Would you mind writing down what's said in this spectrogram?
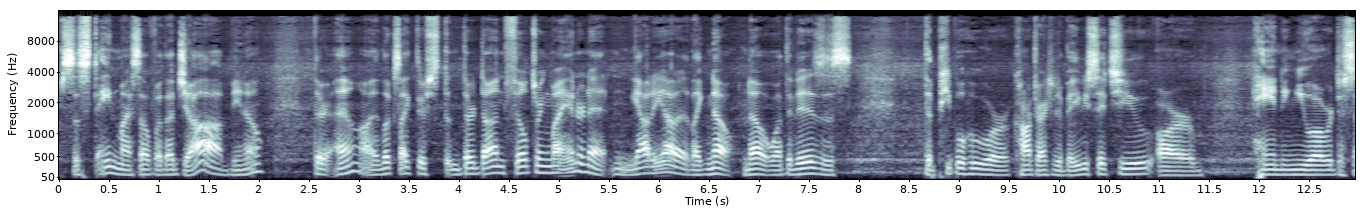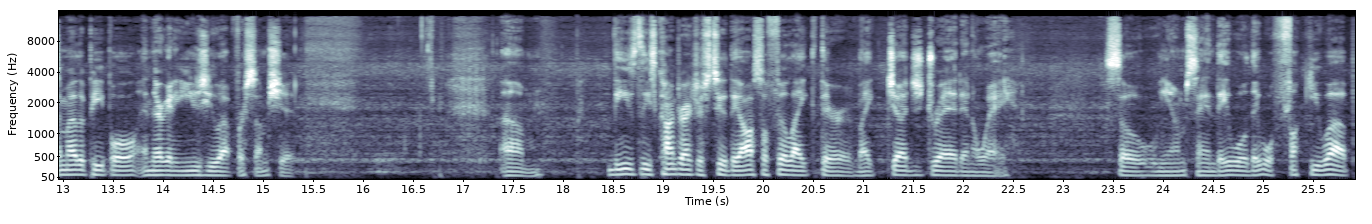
sustain myself with a job, you know? They're, it looks like they're st- they're done filtering my internet and yada yada. Like, no, no. What it is is the people who are contracted to babysit you are handing you over to some other people and they're going to use you up for some shit. Um, these these contractors too, they also feel like they're like Judge Dredd in a way. So, you know what I'm saying? They will they will fuck you up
